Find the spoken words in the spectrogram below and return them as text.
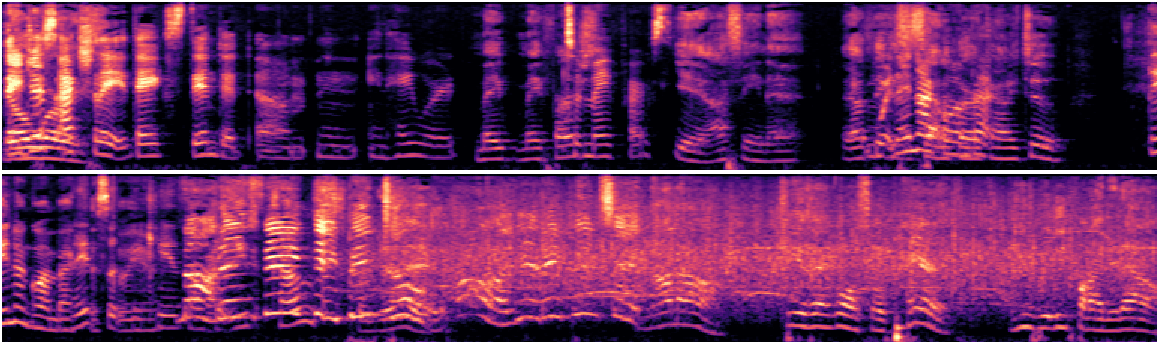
They No just worries. actually they extended um in, in Hayward May May first. to May first. Yeah, I seen that. I think Wait, it's they not Santa going Clara back. County too. They're not going back They to school the kids No, off the they they they for been good. told. Oh yeah, they been said no no. Kids ain't going. So parents, you really find it out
